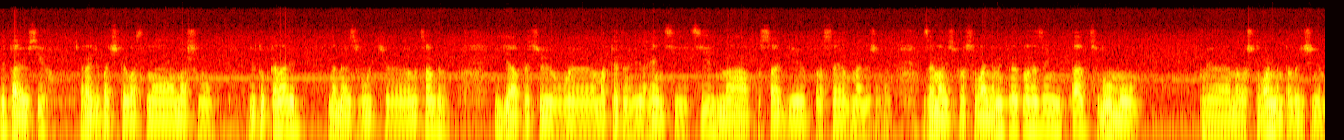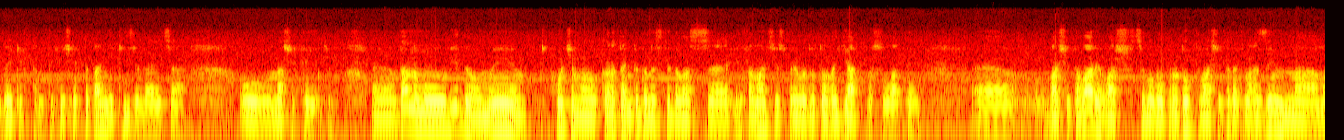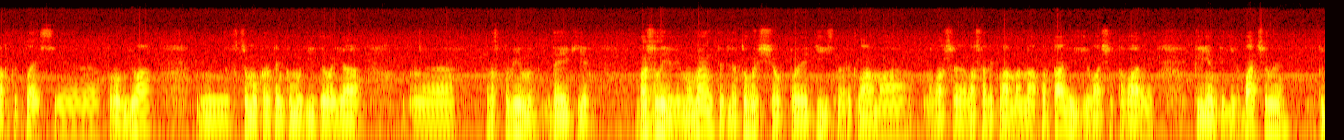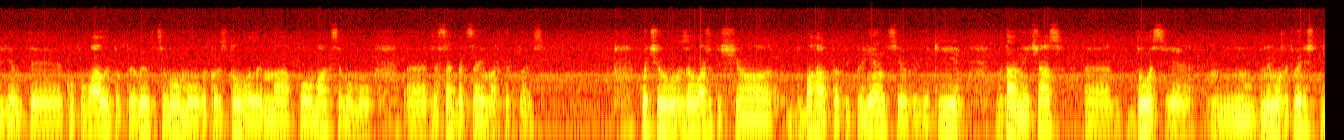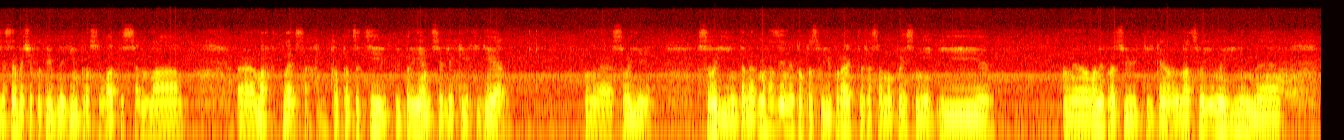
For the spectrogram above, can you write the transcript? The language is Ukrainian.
Вітаю всіх! Раді бачити вас на нашому YouTube каналі. Мене звуть е, Олександр. Я працюю в маркетинговій агенції Ціль на посаді просейл менеджера. Займаюся просуванням інтернет-магазинів та в цілому е, налаштуванням та вирішенням деяких там технічних питань, які з'являються у наших клієнтів. Е, В даному відео ми хочемо коротенько донести до вас е, інформацію з приводу того, як просувати е, ваші товари, ваш в цілому продукт, ваш інтернет-магазин на маркетплейсі е, Prom.ua. В цьому коротенькому відео я е, розповім деякі важливі моменти для того, щоб е, дійсно реклама, ваша, ваша реклама на порталі і ваші товари, клієнти їх бачили, клієнти купували, тобто ви в цілому використовували на по максимуму е, для себе цей маркетплейс. Хочу зауважити, що багато підприємців, які в даний час е, досі не можуть вирішити для себе, чи потрібно їм просуватися на е, маркетплейсах. Тобто це ті підприємці, в яких є е, свої, свої інтернет-магазини, тобто свої проекти вже самописні, і вони працюють тільки над своїми і не,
